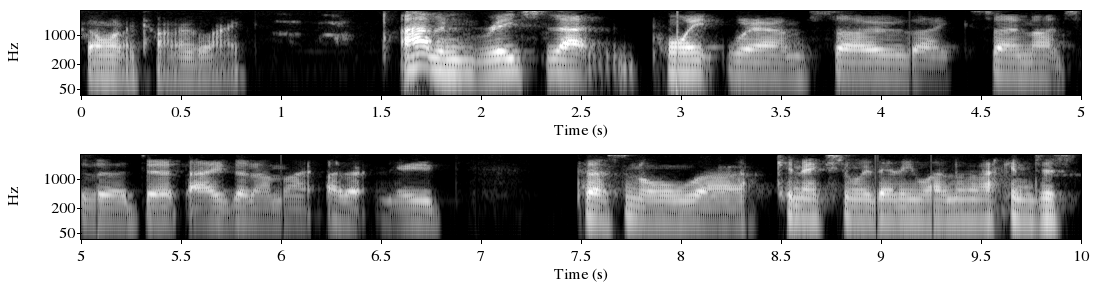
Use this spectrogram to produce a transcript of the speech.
So I want to kind of like, I haven't reached that point where I'm so like so much of a dirtbag that I'm like I don't need personal uh, connection with anyone and I can just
